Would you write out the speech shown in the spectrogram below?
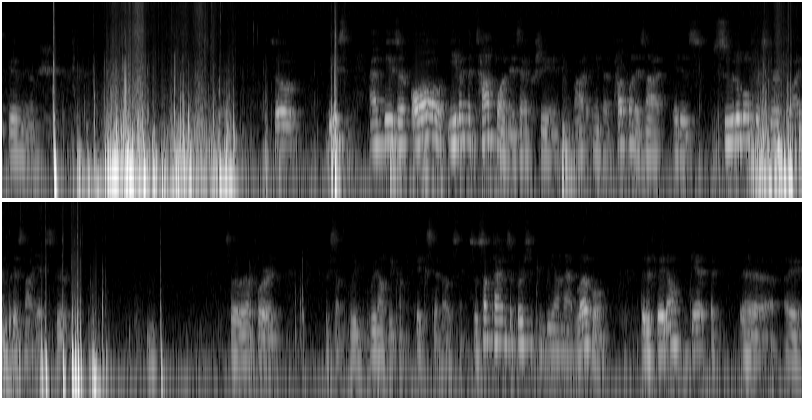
it's you know. So these and these are all even the top one is actually not in the top one is not it is suitable for spiritual life but it's not yet spiritual. So therefore it, some, we, we don't become fixed in those things. So sometimes a person could be on that level, but if they don't get a, uh, a,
